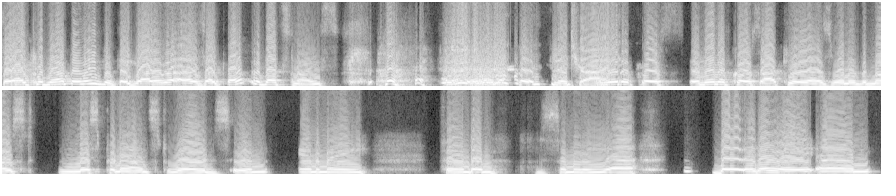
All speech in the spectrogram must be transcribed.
but I could not believe that they got it. right. I was like, oh, that's nice. and, then of course, They and tried. then of course, and then of course, Akira is one of the most mispronounced words in anime fandom. So many. Uh, but at any rate, um,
